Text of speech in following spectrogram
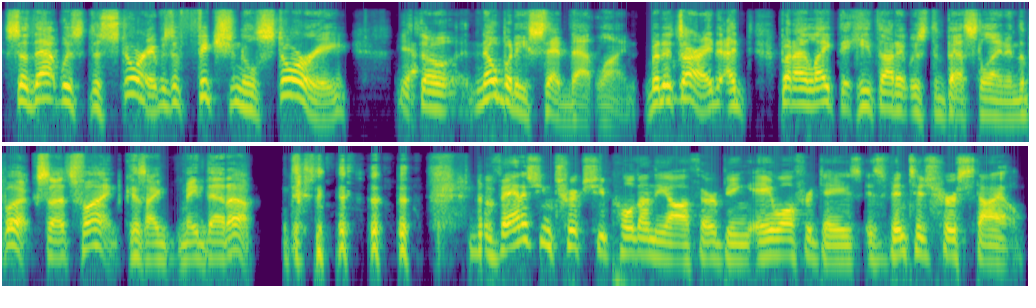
so that was the story it was a fictional story Yeah. So nobody said that line, but it's mm-hmm. all right. I, but I like that he thought it was the best line in the book, so that's fine because I made that up. The vanishing trick she pulled on the author, being AWOL for days, is vintage her style.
